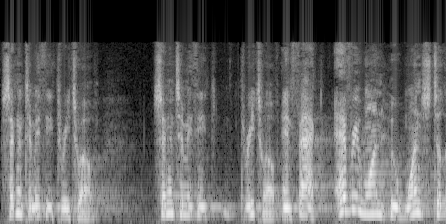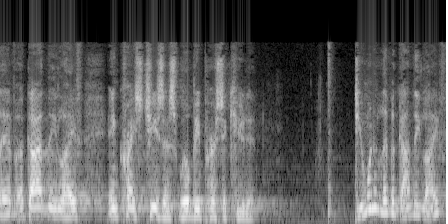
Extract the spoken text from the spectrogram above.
2 Timothy 3:12. 2 Timothy 3:12. In fact, everyone who wants to live a godly life in Christ Jesus will be persecuted. Do you want to live a godly life?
